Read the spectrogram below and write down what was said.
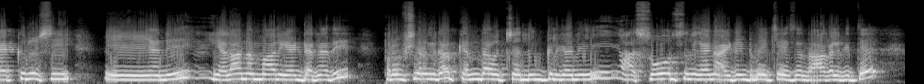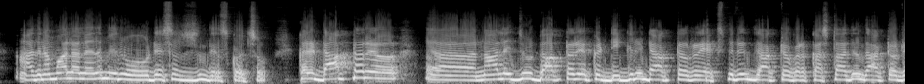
యాక్యురసీ అని ఎలా నమ్మాలి ఏంటన్నది ప్రొఫెషనల్గా కింద వచ్చే లింకులు కానీ ఆ సోర్స్ని కానీ ఐడెంటిఫై చేసి రాగలిగితే అది నమ్మాలా లేదా మీరు డెసిషన్ తీసుకోవచ్చు. కానీ డాక్టర్ నాలెడ్జ్ డాక్టర్ యొక్క డిగ్రీ డాక్టర్ ఎక్స్పీరియన్స్ డాక్టర్ యొక్క కష్టాది డాక్టర్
